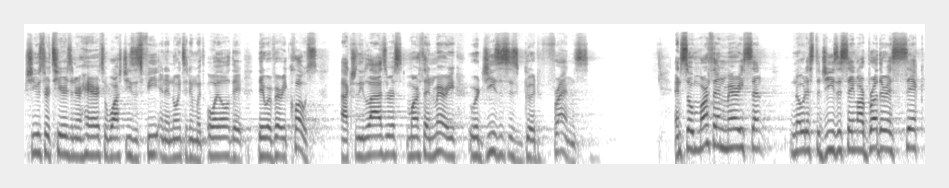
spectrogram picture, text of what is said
she used her tears in her hair to wash Jesus' feet and anointed him with oil. They, they were very close. Actually, Lazarus, Martha, and Mary were Jesus' good friends. And so Martha and Mary sent notice to Jesus saying, Our brother is sick.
